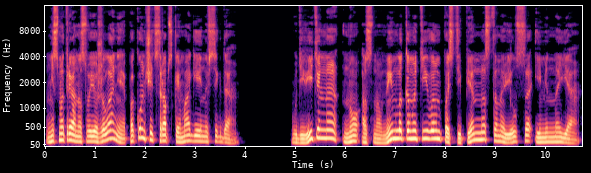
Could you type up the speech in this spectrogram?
несмотря на свое желание покончить с рабской магией навсегда. Удивительно, но основным локомотивом постепенно становился именно я.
